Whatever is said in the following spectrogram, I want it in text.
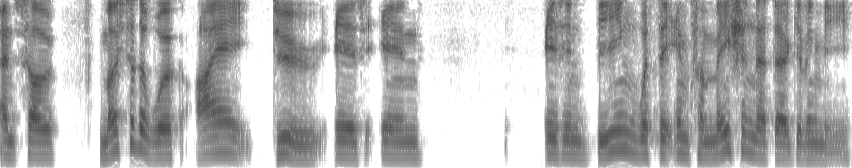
And so, most of the work I do is in is in being with the information that they're giving me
